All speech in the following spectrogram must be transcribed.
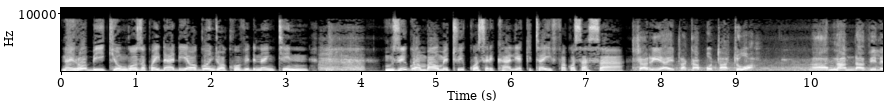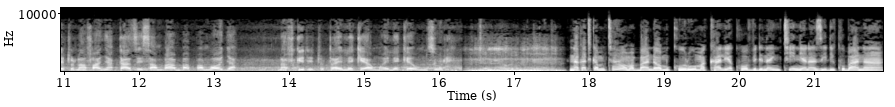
Nairobi ikiongoza kwa idadi ya wagonjwa wa COVID-19, mzigo ambao umetwikwa serikali ya kitaifa kwa sasa. Sheria itakapotatua uh, namna vile tunafanya kazi sambamba pamoja, nafikiri tutaelekea mwelekeo mzuri. Na katika mtaa wa mabanda wa Mkuru, makali ya COVID-19 yanazidi kubana,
